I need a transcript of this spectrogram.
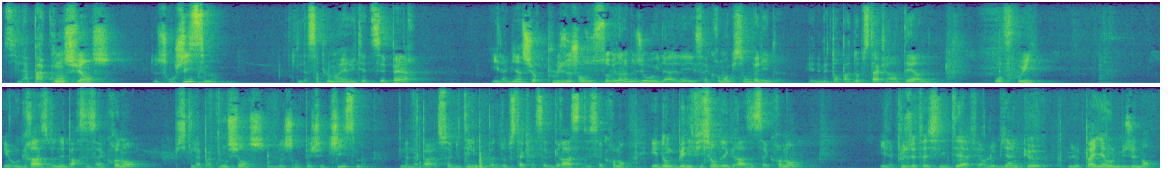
S'il n'a pas conscience de son schisme, qu'il a simplement hérité de ses pères, il a bien sûr plus de chances de se sauver dans la mesure où il a les sacrements qui sont valides. Et ne mettant pas d'obstacle interne aux fruits et aux grâces données par ces sacrements, puisqu'il n'a pas conscience de son péché de schisme, il n'en a pas à s'habiter, il n'a pas d'obstacle à cette grâce des sacrements, et donc bénéficiant des grâces des sacrements, il a plus de facilité à faire le bien que le païen ou le musulman.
